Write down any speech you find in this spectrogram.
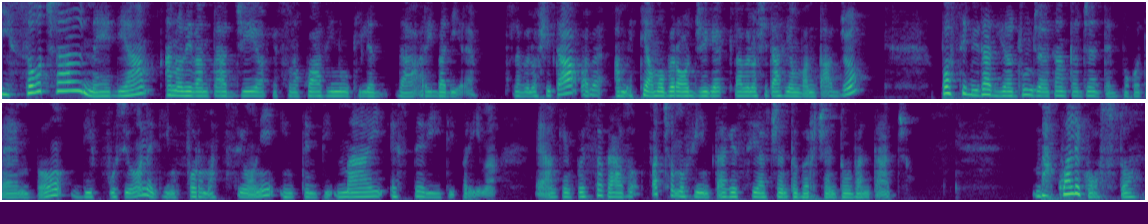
I social media hanno dei vantaggi che sono quasi inutili da ribadire. La velocità, vabbè, ammettiamo per oggi che la velocità sia un vantaggio, possibilità di raggiungere tanta gente in poco tempo, diffusione di informazioni in tempi mai esperiti prima e anche in questo caso facciamo finta che sia al 100% un vantaggio. Ma quale costo?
